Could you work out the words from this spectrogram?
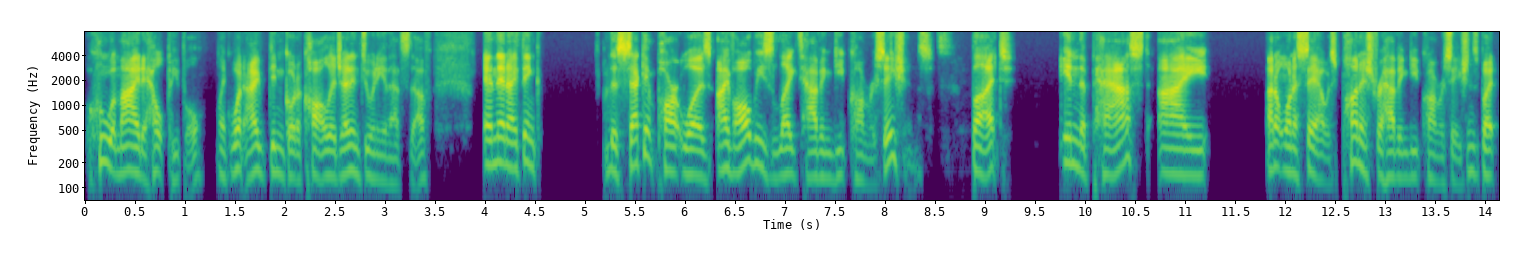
who am I to help people? Like what I didn't go to college, I didn't do any of that stuff. And then I think the second part was I've always liked having deep conversations, but in the past, I I don't want to say I was punished for having deep conversations, but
